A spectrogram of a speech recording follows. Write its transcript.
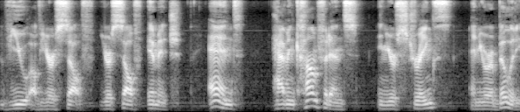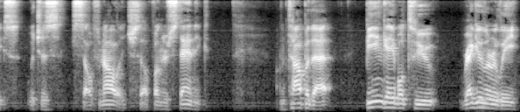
view of yourself, your self image, and having confidence in your strengths and your abilities, which is self knowledge, self understanding. On top of that, being able to regularly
